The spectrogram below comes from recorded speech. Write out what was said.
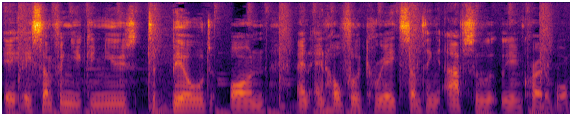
is something you can use to build on and, and hopefully create something absolutely incredible.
